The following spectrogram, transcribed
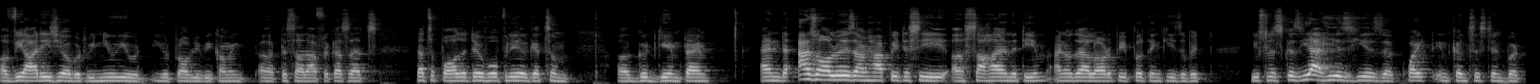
uh, Vihari's here, but we knew he would he would probably be coming uh, to South Africa. So that's that's a positive. Hopefully, he'll get some uh, good game time. And as always, I'm happy to see uh, Saha in the team. I know that a lot of people think he's a bit useless because yeah, he is he is uh, quite inconsistent, but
